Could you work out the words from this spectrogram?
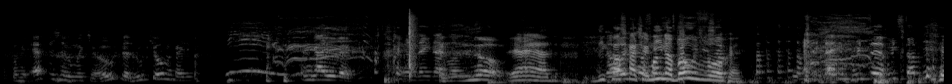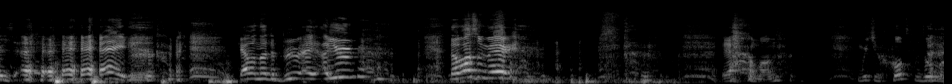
Dan kom je even zo met je hoofd dat hoekje om en dan ga je zo... En dan ga je weg. En dan denkt hij van no. Ja, ja, die gast gaat nog niet naar boven volgen. kleine voet, eh, voetstapje. Hey! Ik ga wel naar de buur. Hey, aju! Dat was hem weer! Ja, man. Moet je godverdomme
